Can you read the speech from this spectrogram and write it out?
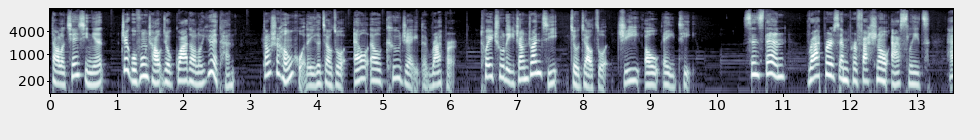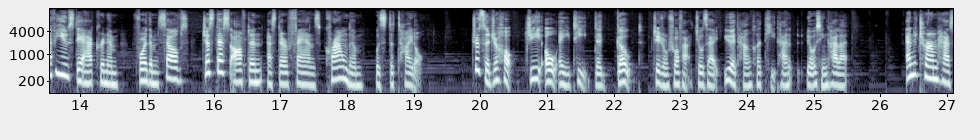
到了千禧年，这股风潮就刮到了乐坛。 当时很火的一个叫做 LL Cool J 的 rapper 推出了一张专辑，就叫做 GOAT。Since then, rappers and professional athletes have used the acronym for themselves just as often as their fans crown them with the title. 至此之后，GOAT 的 GOAT 这种说法就在乐坛和体坛流行开来。And the term has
